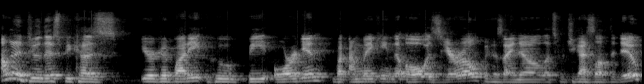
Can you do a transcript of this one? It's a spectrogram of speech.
I'm going to do this because you're a good buddy who beat Oregon, but I'm making the O a zero because I know that's what you guys love to do.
